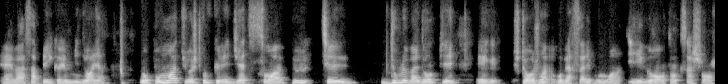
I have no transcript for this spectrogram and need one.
Et eh ben, ça paye quand même mine de rien. Donc pour moi, tu vois, je trouve que les Jets sont un peu tirés double balle dans le pied. Et je te rejoins, Robert Salé pour moi, il est grand temps que ça change.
